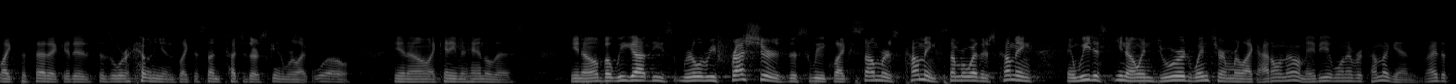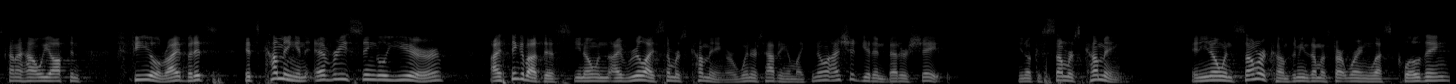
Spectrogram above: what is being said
like pathetic it is as Oregonians. Like the sun touches our skin, we're like, whoa, you know, I can't even handle this, you know. But we got these real refreshers this week, like summer's coming, summer weather's coming, and we just, you know, endured winter, and we're like, I don't know, maybe it won't ever come again, right? That's kind of how we often feel, right? But it's, it's coming, and every single year, I think about this, you know, when I realize summer's coming or winter's happening, I'm like, you know, I should get in better shape, you know, because summer's coming. And you know, when summer comes, it means I'm going to start wearing less clothing,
